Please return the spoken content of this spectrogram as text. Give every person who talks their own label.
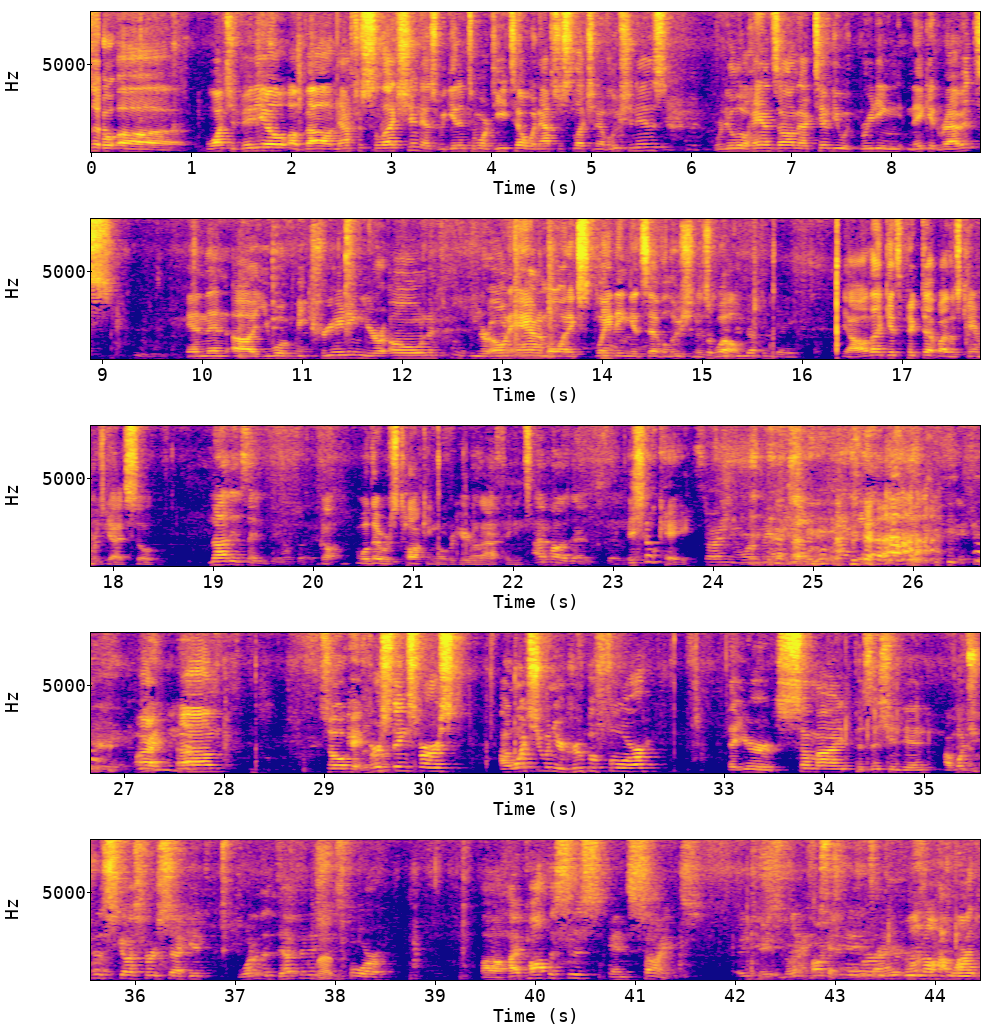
Speaker 1: also uh, watch a video about natural selection as we get into more detail what natural selection evolution is. We're going to do a little hands-on activity with breeding naked rabbits. And then uh, you will be creating your own your own animal and explaining its evolution as well. Yeah, all that gets picked up by those cameras, guys. So,
Speaker 2: No, I didn't say anything. I'm sorry.
Speaker 1: no, well, there was talking over here, laughing and
Speaker 2: I
Speaker 1: stuff.
Speaker 2: apologize for saying.
Speaker 1: It's okay.
Speaker 3: Starting in one minute.
Speaker 1: All right. Um, so, okay, first things first. I want you in your group of four that you're semi-positioned in. I want you to discuss for a second what are the definitions for uh, hypothesis and science. Okay, so go ahead and talk to your neighbor in your group of four.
